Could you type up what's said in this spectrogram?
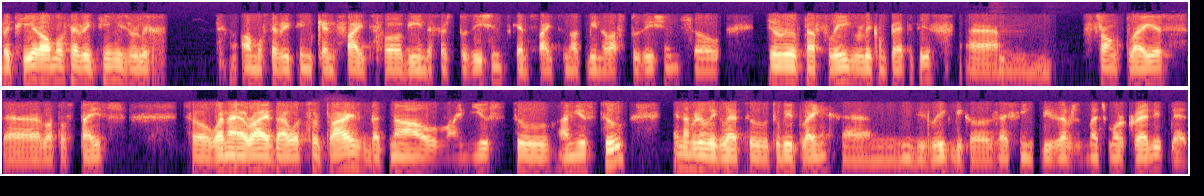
But here, almost every team is really, almost every team can fight for being the first positions, can fight to not be in the last position. So it's a real tough league, really competitive. Um, strong players, uh, a lot of pace. So when I arrived, I was surprised, but now I'm used to. I'm used to, and I'm really glad to to be playing um, in this league because I think deserves much more credit than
